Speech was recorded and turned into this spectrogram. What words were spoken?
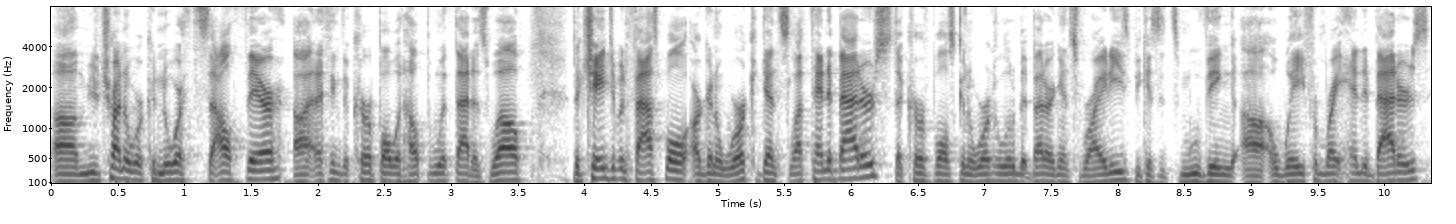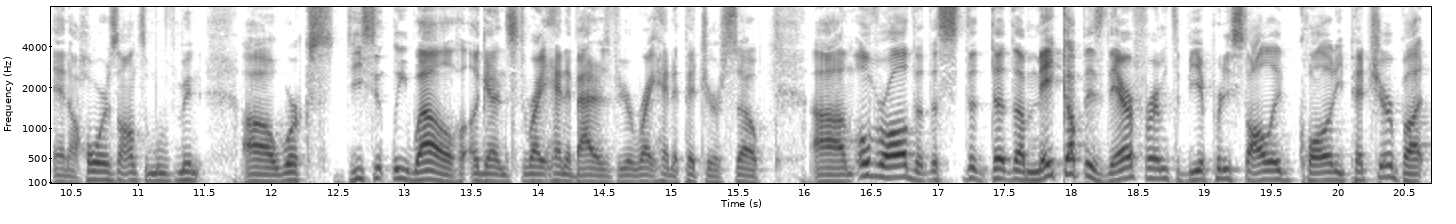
Um, you're trying to work a north south there, uh, and I think the curveball would help him with that as well. The changeup and fastball are going to work against left-handed batters. The curveball is going to work a little bit better against righties because it's moving uh, away from right-handed batters, and a horizontal movement uh, works decently well against right-handed batters if you're a right-handed pitcher. So um, overall, the, the, the the makeup is there for him to be a pretty solid quality pitcher, but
